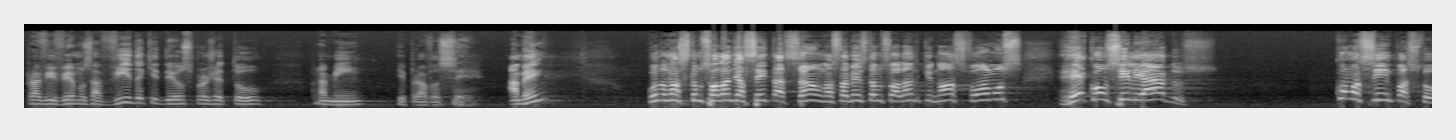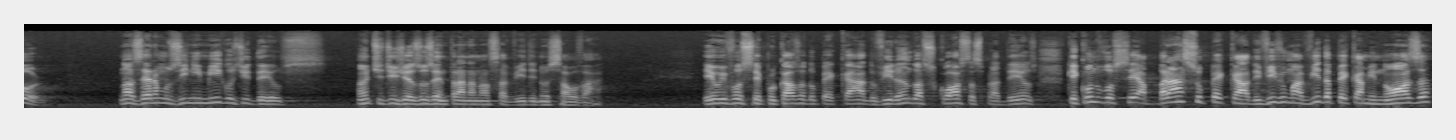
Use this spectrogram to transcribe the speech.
para vivermos a vida que Deus projetou para mim e para você. Amém? Quando nós estamos falando de aceitação, nós também estamos falando que nós fomos reconciliados. Como assim, pastor? Nós éramos inimigos de Deus antes de Jesus entrar na nossa vida e nos salvar eu e você, por causa do pecado, virando as costas para Deus, porque quando você abraça o pecado e vive uma vida pecaminosa,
